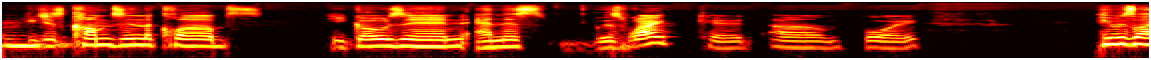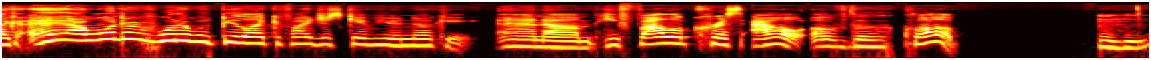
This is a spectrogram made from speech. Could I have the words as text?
Mm-hmm. He just mm-hmm. comes in the clubs he goes in and this this white kid um boy he was like hey i wonder what it would be like if i just give you a nookie and um he followed chris out of the club mm-hmm.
